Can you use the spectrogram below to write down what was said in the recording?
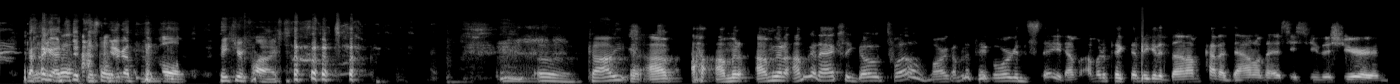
I got Tennessee. I got the ball. Pick your fives. Uh, Cobby? I'm, I'm gonna I'm gonna I'm gonna actually go 12, Mark. I'm gonna pick Oregon State. I'm, I'm gonna pick them to get it done. I'm kind of down on the SEC this year, and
